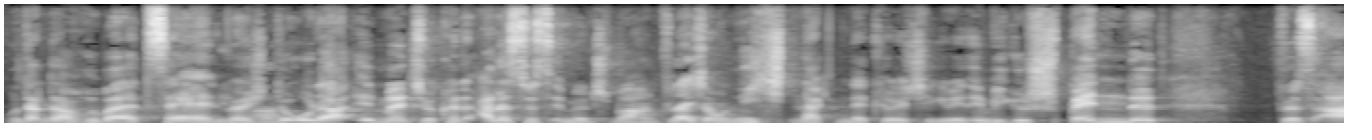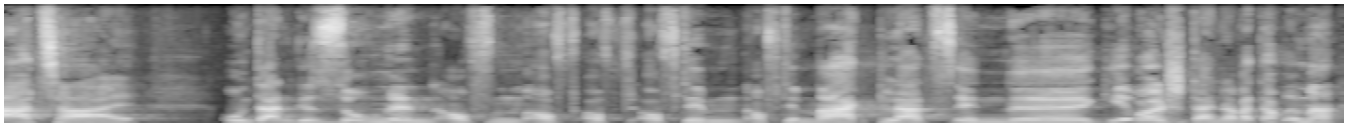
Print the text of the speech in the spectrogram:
und dann darüber erzählen möchte. Oder Image, wir können alles fürs Image machen. Vielleicht auch nicht nackt in der Kirche gewesen. Irgendwie gespendet fürs Ahrtal. Und dann gesungen auf dem, auf, auf, auf dem, auf dem Marktplatz in äh, Gerolstein oder was auch immer.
